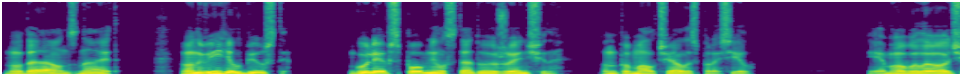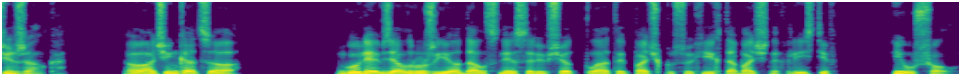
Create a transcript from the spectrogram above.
Ну да, он знает. Он видел бюсты. Гулия вспомнил статую женщины. Он помолчал и спросил. Ему было очень жалко. «Очень, Кацо». Гулия взял ружье, дал слесарю в счет платы пачку сухих табачных листьев и ушел.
